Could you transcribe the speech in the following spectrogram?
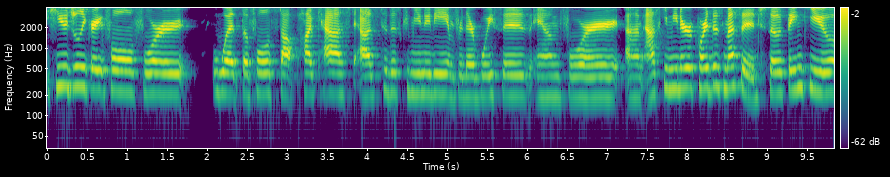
hugely grateful for what the Full Stop podcast adds to this community and for their voices and for um, asking me to record this message. So thank you.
